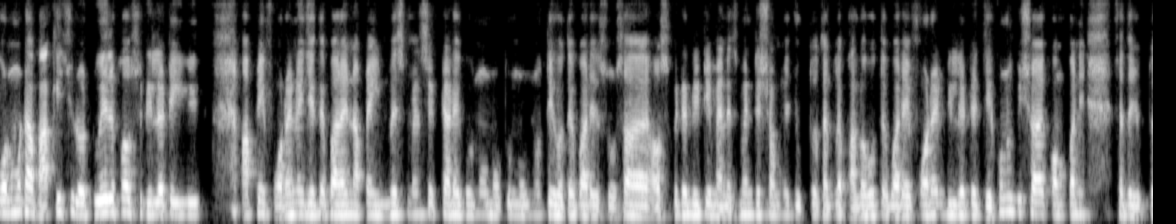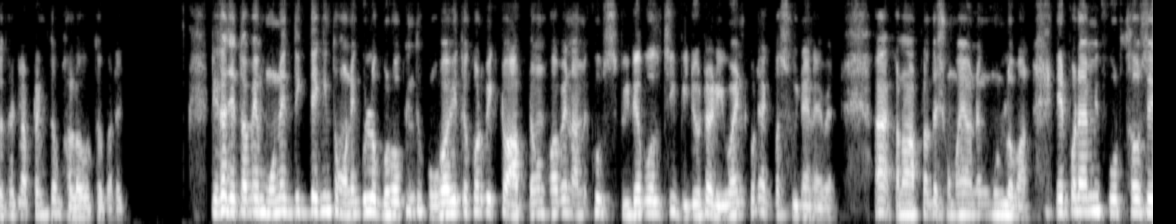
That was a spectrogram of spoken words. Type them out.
কর্মটা বাকি ছিল টুয়েলভ হাউস রিলেটেড আপনি ফরেনে যেতে পারেন। আপনার ইনভেস্টমেন্ট সেক্টরে কোনো নতুন উন্নতি হতে পারে। সোশ্যাল হসপিটালিটি ম্যানেজমেন্টের সঙ্গে যুক্ত থাকলে ভালো হতে পারে। ফরেন রিলেটেড যে কোনো বিষয়ে কোম্পানির সাথে যুক্ত থাকলে আপনার কিন্তু ভালো হতে পারে। ঠিক আছে, তবে মনের দিক দিয়ে কিন্তু অনেকগুলো গ্রহ কিন্তু প্রভাবিত করবে, একটু আপ ডাউন হবেন। আমি খুব স্পিডে বলছি, ভিডিওটা রিওয়াইন্ড করে একবার শুনে নেবেন। হ্যাঁ কারণ আপনাদের সময় অনেক মূল্যবান। এরপরে আমি ফোর্থ হাউসে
